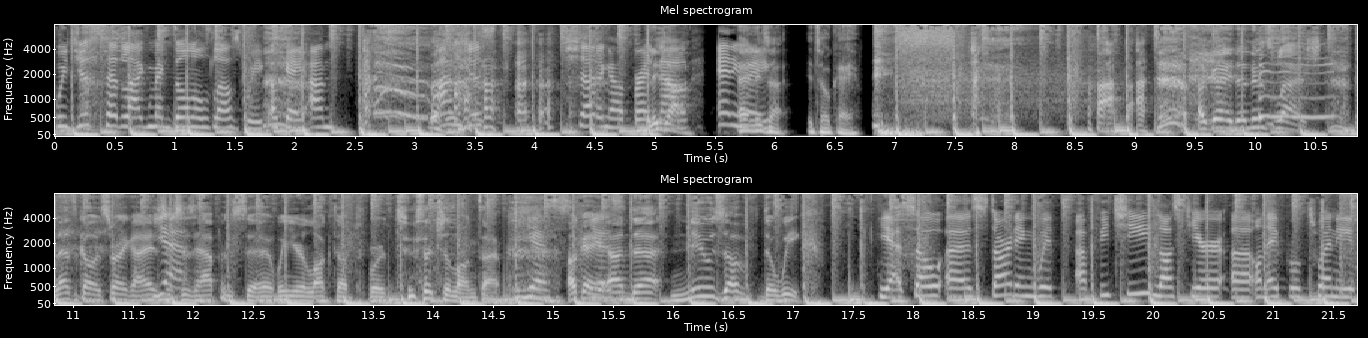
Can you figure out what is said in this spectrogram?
we just had like McDonald's last week. Okay, I'm I'm just shutting up right Lisa, now. Anyway, Lisa, it's okay. okay, the news flash. Let's go. Sorry, guys. Yeah. This just happens uh, when you're locked up for too, such a long time. Yes, Okay, yes. uh, the news of the week. Yeah, so uh, starting with Avicii last year uh, on April 20th,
